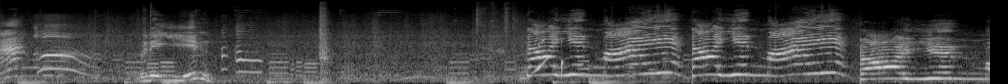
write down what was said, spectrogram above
ฮะ ไม่ได้ยิน ได้ยินไหม ได้ยินไหม ได้ยินไหม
